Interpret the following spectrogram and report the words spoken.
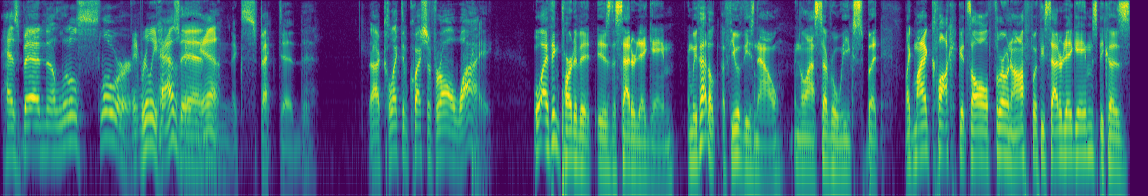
has been a little slower It really has than been. Yeah. expected. Uh, collective question for all: Why? Well, I think part of it is the Saturday game. And we've had a, a few of these now in the last several weeks, but like my clock gets all thrown off with these Saturday games because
